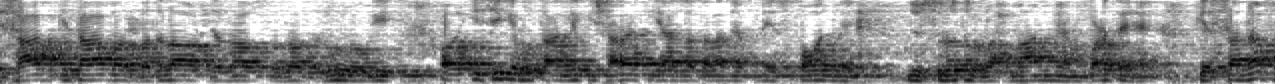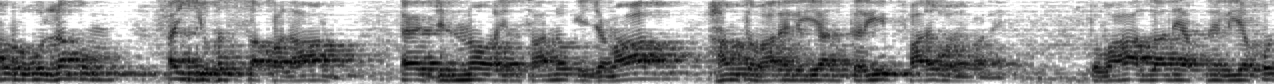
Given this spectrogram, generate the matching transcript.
حساب، کتاب اور بدلہ اور جزا و سزا ضرور ہوگی۔ اور اسی کے متعلق اشارہ کیا اللہ تعالیٰ نے اپنے اس قول میں، جو صورت الرحمان میں ہم پڑھتے ہیں کہ صنف رقم الثقلان۔ اے جنوں اور انسانوں کی جماعت، ہم تمہارے لیے ان قریب فارغ ہونے والے ہیں۔ تو وہاں اللہ نے اپنے لیے خود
